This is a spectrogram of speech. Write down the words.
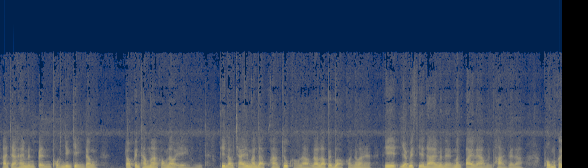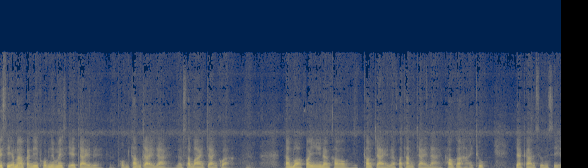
ถ้าจะให้มันเป็นผลจริงๆ ต้องต้องเป็นธรรมะของเราเอง ที่เราใช้มาดับความทุกข์ของเรา แล้วเราไปบอกคนว่าเนี่ยพี่อย่าไปเสียดายมันเลยมันไปแล้วมันผ่านไปแล้ว ผมเคยเสียมากกว่านี้ ผมยังไม่เสียใจเลย ผมทำใจได้แล้วสบายใจกว่า ถ้าบอกก็อย่างนี้แล้วเขาเข้าใจแล้วก็ทำใจได้ เขาก็หายทุกข์จากการสูญเสีย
